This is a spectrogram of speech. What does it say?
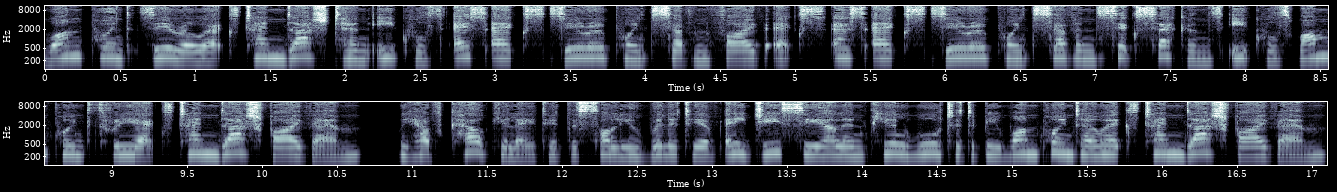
1.0 x 10-10 equals SX 0.75 x SX 0.76 seconds equals 1.3 x 10-5 m, we have calculated the solubility of AgCl in pure water to be 1.0 x 10-5 m,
